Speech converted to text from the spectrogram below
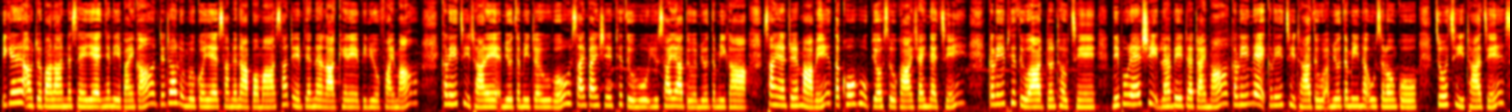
ပြီးခဲ့တဲ့အောက်တိုဘာလ20ရက်ညနေပိုင်းက TikTok လူမှုကွန်ရက်စာမျက်နှာပေါ်မှာစတင်ပြန့်နှံ့လာခဲ့တဲ့ဗီဒီယိုဖိုင်မှာကလေးကြည့်ထားတဲ့အမျိုးသမီးတဦးကိုစိုင်းပိုင်ရှင်ဖြစ်သူဟုယူဆရသူအမျိုးသမီးကဆိုင်ရတွဲမှာပင်တခိုးဟုပြောဆိုကရိုက်နှက်ခြင်းကလေးဖြစ်သူအားတွန်းထုတ်ခြင်းနေပူရဲရှိလမ်းဘေးတက်တိုင်းမှာကလေးနဲ့ကလေးကြည့်ထားသူအမျိုးသမီးနှစ်ဦးစလုံးကိုကြိုးချီထားခြင်းစ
